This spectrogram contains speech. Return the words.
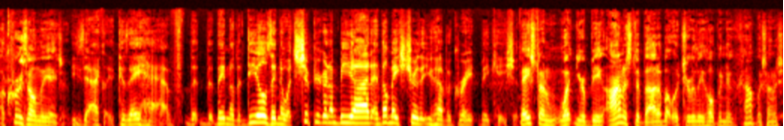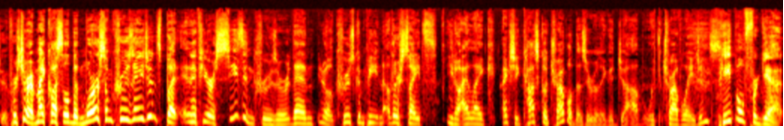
A cruise only agent. Exactly. Because they have, the, the, they know the deals, they know what ship you're going to be on, and they'll make sure that you have a great vacation. Based on what you're being honest about, about what you're really hoping to accomplish on a ship. For sure. It might cost a little bit more some cruise agents, but and if you're a seasoned cruiser, then, you know, Cruise Compete and other sites, you know, I like, actually, Costco Travel does a really good job with travel agents. People forget,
